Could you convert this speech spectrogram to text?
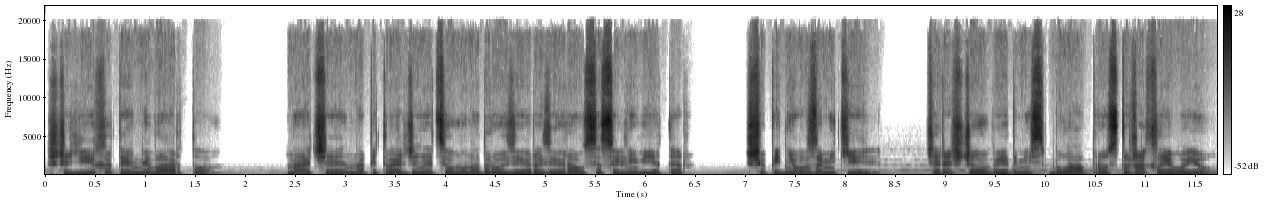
що їхати не варто, наче на підтвердження цьому на дорозі розігрався сильний вітер, що підняв замітіль, через що видимість була просто жахливою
